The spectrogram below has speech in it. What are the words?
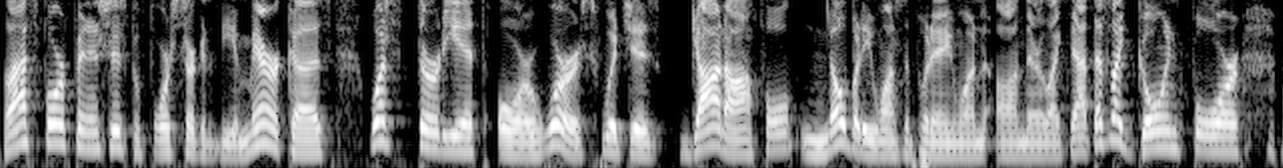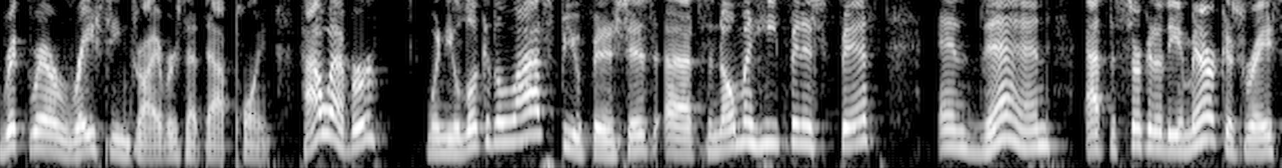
The last four finishes before Circuit of the Americas was 30th or worse, which is god awful. Nobody wants to put anyone on there like that. That's like going for Rick Ware racing drivers at that point. However, when you look at the last few finishes, uh, at Sonoma, he finished fifth. And then at the Circuit of the Americas race,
